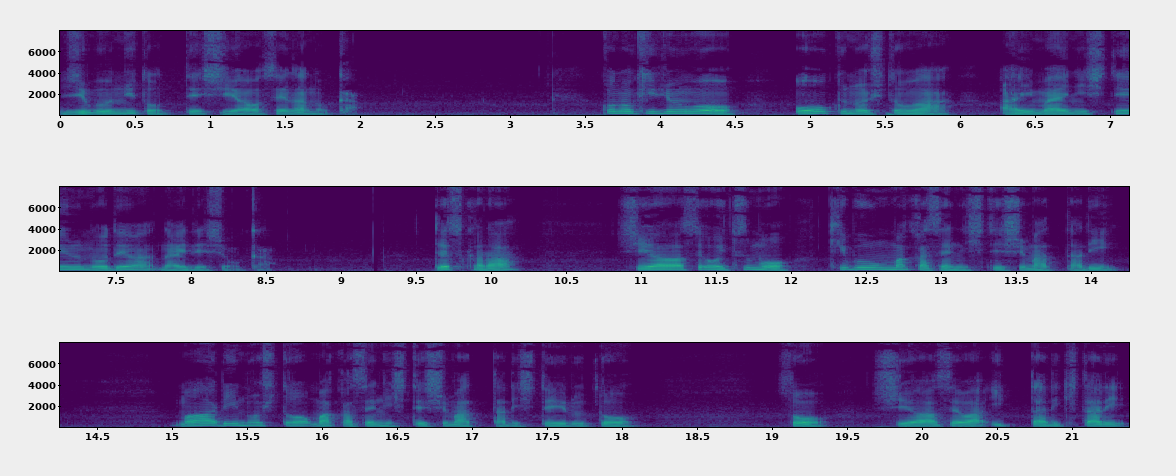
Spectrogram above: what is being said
自分にとって幸せなのか。この基準を多くの人は曖昧にしているのではないでしょうか。ですから、幸せをいつも気分任せにしてしまったり、周りの人任せにしてしまったりしていると、そう、幸せは行ったり来たり、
